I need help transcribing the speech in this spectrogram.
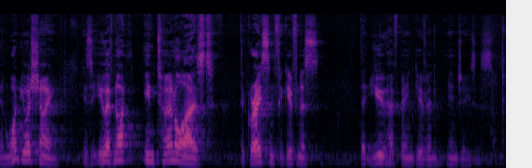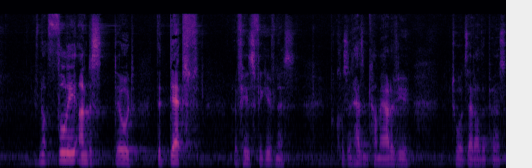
then what you are showing is that you have not internalized the grace and forgiveness that you have been given in Jesus. You've not fully understood the depth of his forgiveness because it hasn't come out of you towards that other person.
